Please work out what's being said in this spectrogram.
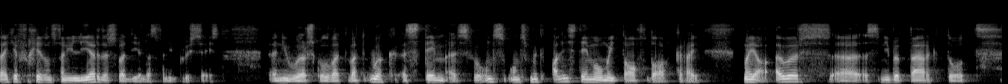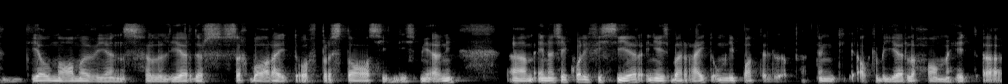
baie keer vergeet ons van die leerders wat deel is van die proses in die hoërskool wat wat ook 'n stem is. So ons ons moet al die stemme om die tafel daar kry. Maar ja, ouers uh, is nie beperk tot deelname weens hulle leerders sigbaarheid of prestasie dis meer nie. Ehm um, en as jy kwalifiseer en jy is bereid om die pad te loop. Ek dink elke beheerliggaam het 'n uh,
